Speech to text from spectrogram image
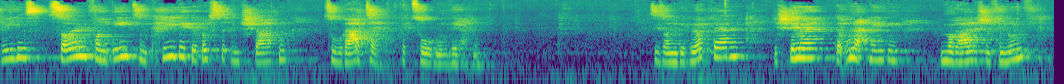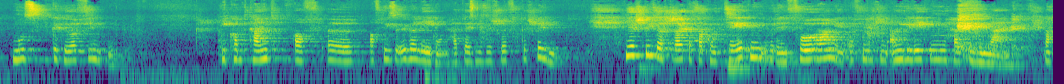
Friedens sollen von den zum Kriege gerüsteten Staaten zu Rate gezogen werden. Sie sollen gehört werden, die Stimme der unabhängigen moralischen Vernunft muss Gehör finden. Wie kommt Kant auf, äh, auf diese Überlegung? Hat er diese Schrift geschrieben? Hier spielt der Streit der Fakultäten über den Vorrang in öffentlichen Angelegenheiten hinein. Nach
